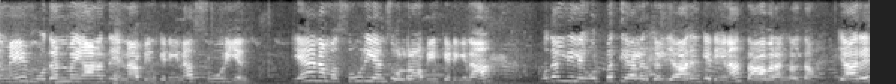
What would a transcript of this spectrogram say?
எல்லாத்துக்குமே முதன்மையானது என்ன அப்படின்னு கேட்டிங்கன்னா சூரியன். ஏன் நம்ம சூரியன் சொல்கிறோம் அப்படின்னு கேட்டிங்கன்னா முதல் நிலை உற்பத்தியாளர்கள் யாருன்னு கேட்டிங்கன்னா தாவரங்கள் தான். யாரு?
